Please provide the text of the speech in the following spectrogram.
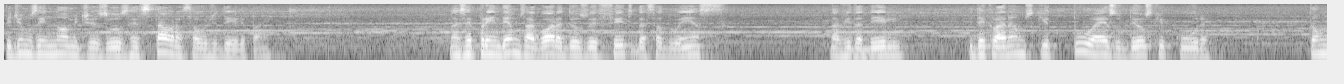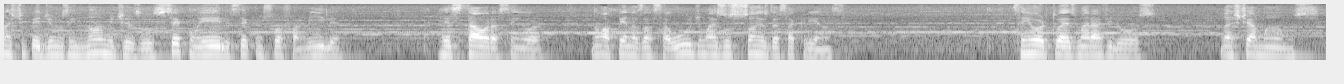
Pedimos em nome de Jesus, restaura a saúde dele, Pai. Nós repreendemos agora, Deus, o efeito dessa doença na vida dele e declaramos que Tu és o Deus que cura. Então nós te pedimos em nome de Jesus, ser com ele, ser com sua família. Restaura, Senhor, não apenas a saúde, mas os sonhos dessa criança. Senhor, Tu és maravilhoso. Nós te amamos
